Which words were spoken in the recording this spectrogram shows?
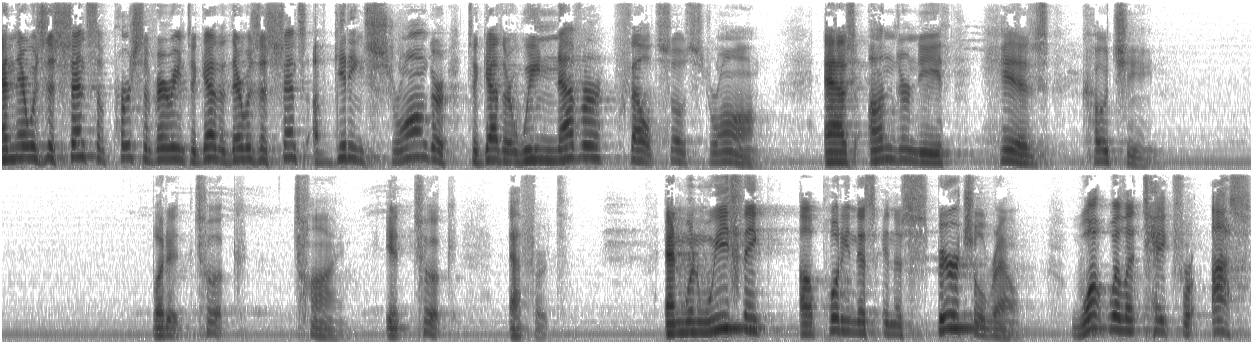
And there was this sense of persevering together. There was a sense of getting stronger together. We never felt so strong as underneath his coaching. But it took time, it took effort. And when we think of putting this in a spiritual realm, what will it take for us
